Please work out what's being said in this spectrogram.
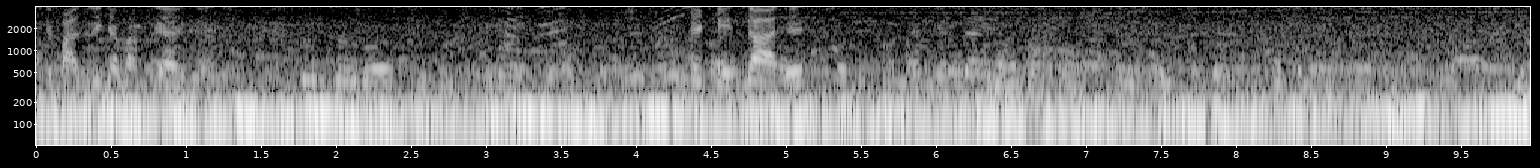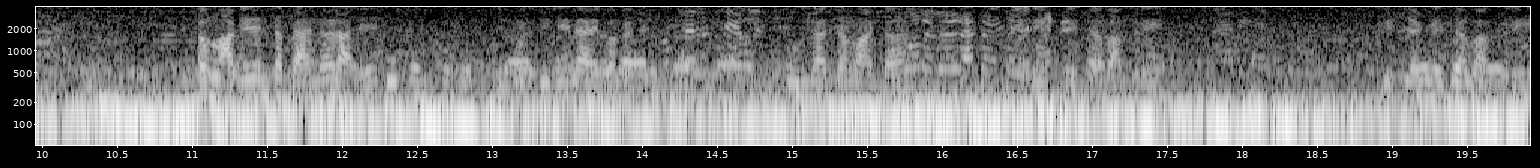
इथे बाजरीच्या भाकरी आहेत या. कोकम सरबत कोकम सरबत कोकम सरबत हे ठेचा आहे. मागे त्यांचा बॅनर आहे. तिथं दिलेला आहे बघा त्यांचा. पूर्णाचा मांडा आणि ठेचा भाकरी. पिठल्या ठेचा भाकरी.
